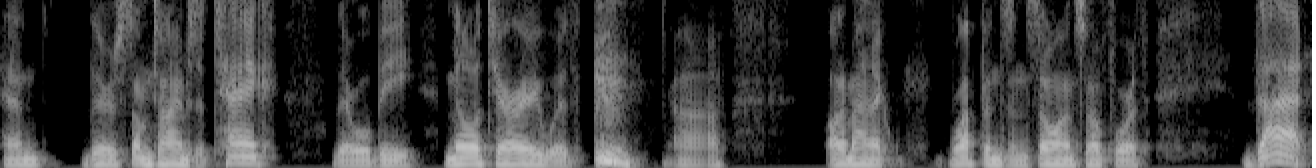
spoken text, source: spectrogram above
and there's sometimes a tank. There will be military with uh, automatic weapons and so on and so forth. That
